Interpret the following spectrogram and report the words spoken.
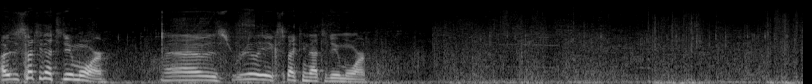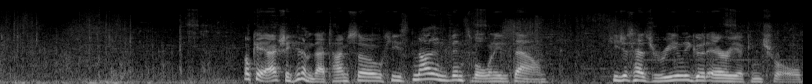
I was expecting that to do more. I was really expecting that to do more. Okay, I actually hit him that time, so he's not invincible when he's down. He just has really good area control.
